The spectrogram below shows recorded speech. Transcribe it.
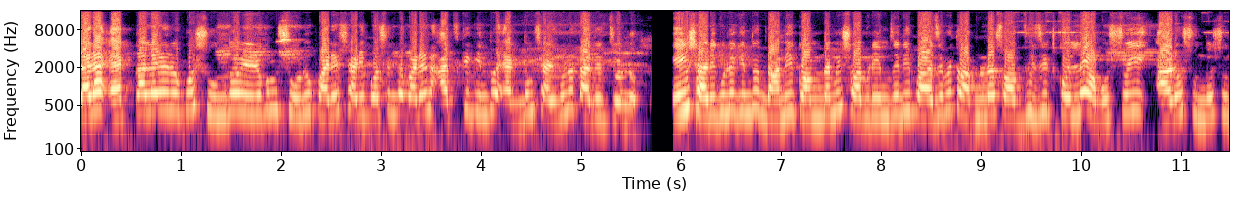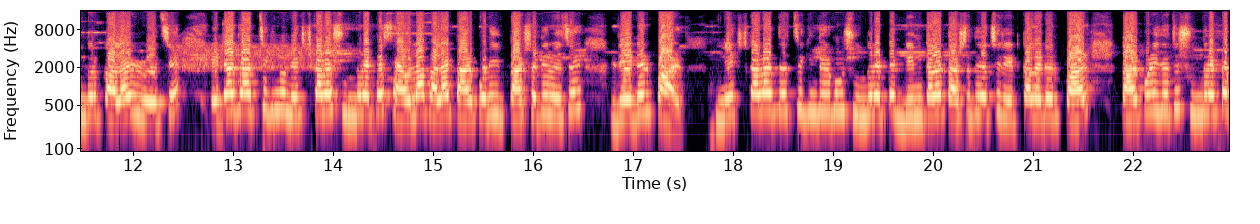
যারা এক কালারের উপর সুন্দর এরকম সরু পাড়ের শাড়ি পছন্দ করেন, আজকে কিন্তু একদম শাড়িগুলো তাদের জন্য। এই শাড়িগুলো কিন্তু দামি, কম দামি, সব রেঞ্জেরই পাওয়া যাবে। তো আপনারা সব ভিজিট করলে অবশ্যই আরও সুন্দর সুন্দর কালার রয়েছে। এটা যাচ্ছে কিন্তু নেক্সট কালার সুন্দর একটা শ্যাওলা কালার তারপরে তার সাথে রয়েছে রেড এর পার নেক্সট কালার যাচ্ছে কিন্তু এরকম সুন্দর একটা গ্রিন কালার তার সাথে যাচ্ছে রেড কালারের পার তারপরে যাচ্ছে সুন্দর একটা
